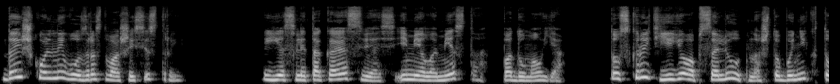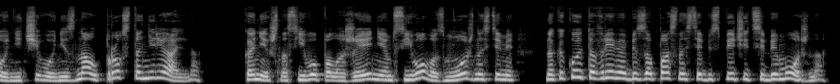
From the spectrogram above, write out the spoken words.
да и школьный возраст вашей сестры. Если такая связь имела место, подумал я, то скрыть ее абсолютно, чтобы никто ничего не знал, просто нереально. Конечно, с его положением, с его возможностями на какое-то время безопасность обеспечить себе можно.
